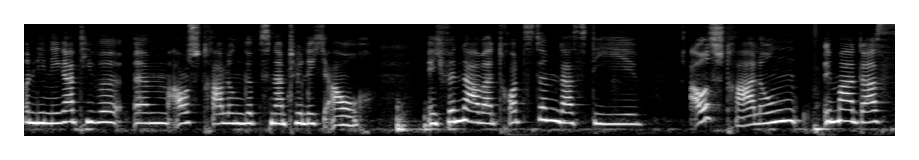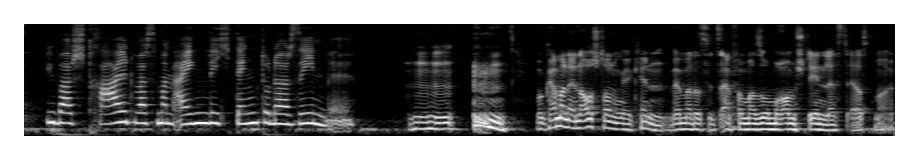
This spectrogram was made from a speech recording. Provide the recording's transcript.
Und die negative ähm, Ausstrahlung gibt's natürlich auch. Ich finde aber trotzdem, dass die Ausstrahlung immer das überstrahlt, was man eigentlich denkt oder sehen will. Wo kann man denn Ausstrahlung erkennen, wenn man das jetzt einfach mal so im Raum stehen lässt erstmal?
